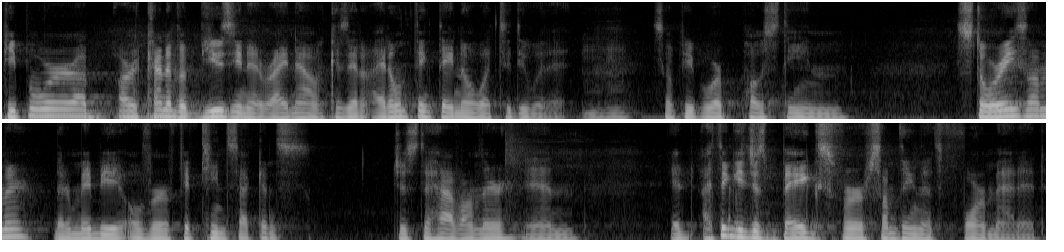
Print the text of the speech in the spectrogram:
people were uh, are kind of abusing it right now because i don't think they know what to do with it so people were posting stories on there that are maybe over 15 seconds just to have on there and it, i think it just begs for something that's formatted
